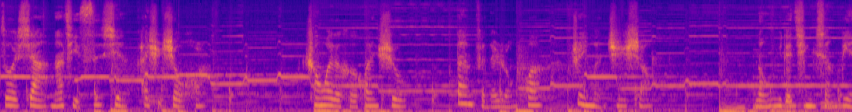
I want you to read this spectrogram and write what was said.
坐下，拿起丝线开始绣花。窗外的合欢树，淡粉的绒花缀满枝梢。浓郁的清香遍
